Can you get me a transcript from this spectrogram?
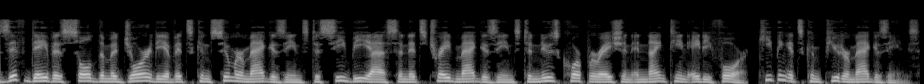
Ziff Davis sold the majority of its consumer magazines to CBS and its trade magazines to News Corporation in 1984, keeping its computer magazines.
